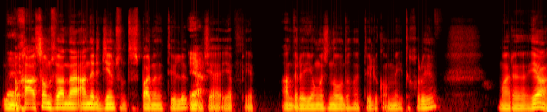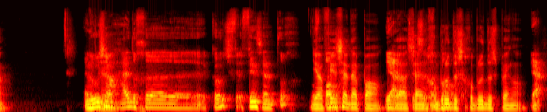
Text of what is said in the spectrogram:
We gaan soms wel naar andere gyms om te sparren natuurlijk. Want je, hebt, je hebt andere jongens nodig natuurlijk om mee te groeien. Maar eh, ja. En hoe is jouw huidige eh, coach? Vincent, toch? Ja, Paul. Vincent en Paul. Ja, Ja, zijn gebroeders, gebroeders Pengel. Ja.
